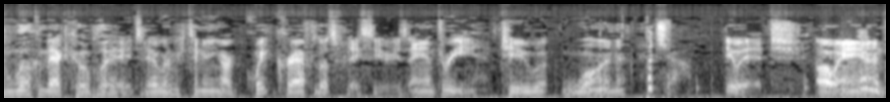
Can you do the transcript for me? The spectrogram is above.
and welcome back to Co-Play. Today we're going to be continuing our Quakecraft Let's Play series. And three, two, one, Pacha. do it! Oh, and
